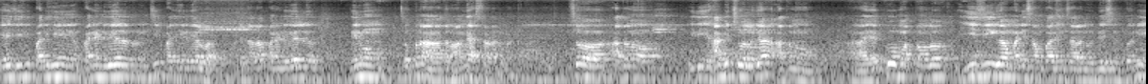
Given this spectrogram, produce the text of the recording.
కేజీని పదిహేను పన్నెండు వేల నుంచి పదిహేను వేల వరకు. అంటే దాదాపు పన్నెండు వేలు మినిమం చొప్పున అతను అమ్మేస్తాడనమాట సో అతను ఇది హ్యాబిచువల్గా అతను ఎక్కువ మొత్తంలో ఈజీగా మనీ సంపాదించాలనే ఉద్దేశంతో ఈ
